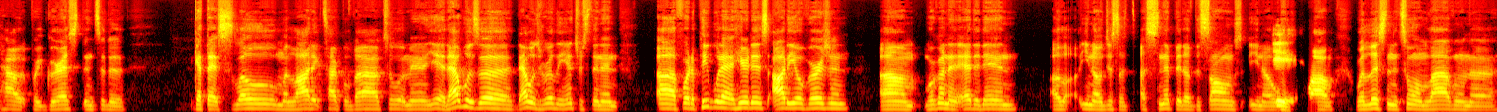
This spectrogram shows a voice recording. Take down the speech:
how it progressed into the got that slow melodic type of vibe to it, man. Yeah, that was uh that was really interesting. And uh for the people that hear this audio version, um, we're gonna edit in a, you know, just a, a snippet of the songs, you know, yeah. while we're listening to them live on the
